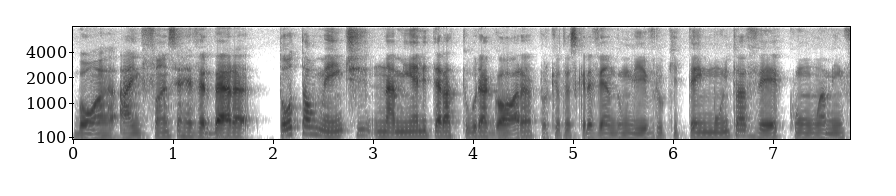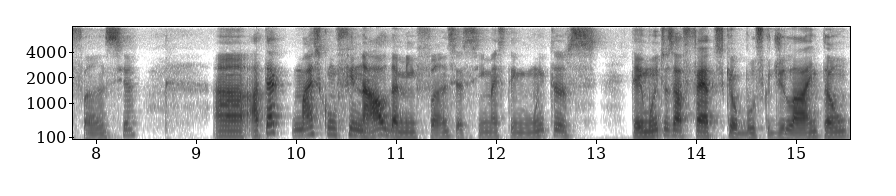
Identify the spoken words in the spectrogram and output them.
Bom, a, a infância reverbera totalmente na minha literatura agora, porque eu estou escrevendo um livro que tem muito a ver com a minha infância, uh, até mais com o final da minha infância, assim, mas tem muitos, tem muitos afetos que eu busco de lá, então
